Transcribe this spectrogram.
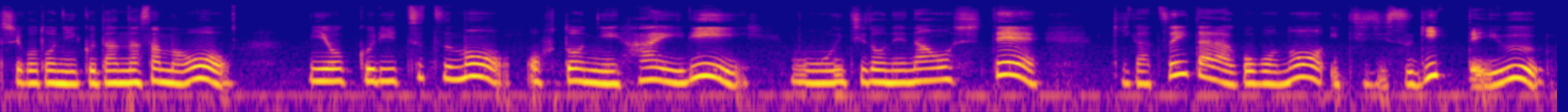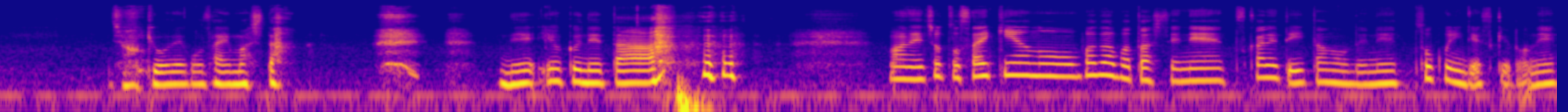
仕事に行く旦那様を見送りつつもお布団に入りもう一度寝直して気がついたら午後の1時過ぎっていう状況でございました ねよく寝た まあねちょっと最近あのバタバタしてね疲れていたのでね特にですけどね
